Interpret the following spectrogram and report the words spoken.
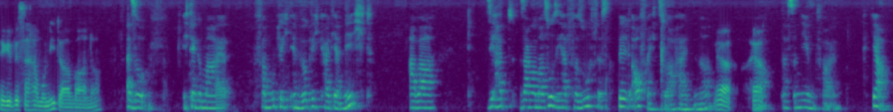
eine gewisse Harmonie da war. Ne? Also ich denke mal, vermutlich in Wirklichkeit ja nicht, aber sie hat, sagen wir mal so, sie hat versucht, das Bild aufrechtzuerhalten. Ne? Ja, ja, ja. Das in jedem Fall. Ja,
